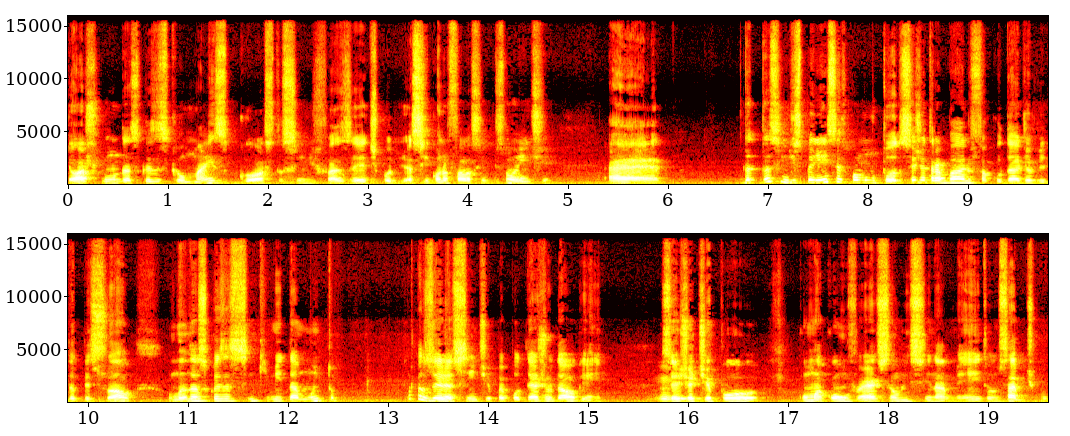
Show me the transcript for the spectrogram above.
eu acho que uma das coisas que eu mais gosto, assim, de fazer, tipo, assim, quando eu falo assim, principalmente, é, assim, de experiências como um todo, seja trabalho, faculdade ou vida pessoal, uma das coisas, assim, que me dá muito prazer, assim, tipo, é poder ajudar alguém. Hum. Seja, tipo, uma conversa, um ensinamento, sabe? Tipo,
